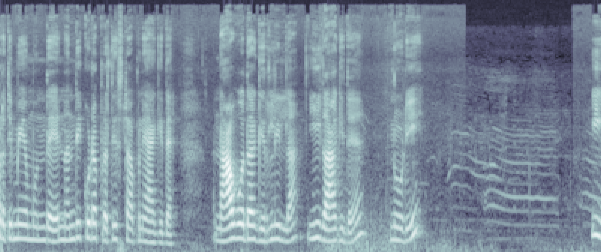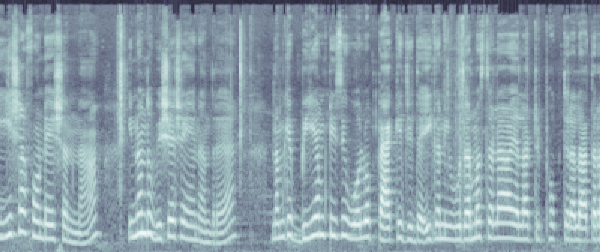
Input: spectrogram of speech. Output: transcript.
ಪ್ರತಿಮೆಯ ಮುಂದೆ ನಂದಿ ಕೂಡ ಪ್ರತಿಷ್ಠಾಪನೆ ಆಗಿದೆ. ನಾವು ಹೋದಾಗ ಇರಲಿಲ್ಲ, ಈಗ ಆಗಿದೆ. ನೋಡಿ. ಈ ಈಶಾ ಫೌಂಡೇಶನ್ನ ಇನ್ನೊಂದು ವಿಶೇಷ ಏನಂದರೆ, ನಮಗೆ B M T C Volvo package ಇದೆ. ಈಗ ನೀವು ಧರ್ಮಸ್ಥಳ ಎಲ್ಲ ಟ್ರಿಪ್ ಹೋಗ್ತಿರಲ್ಲ, ಆ ಥರ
